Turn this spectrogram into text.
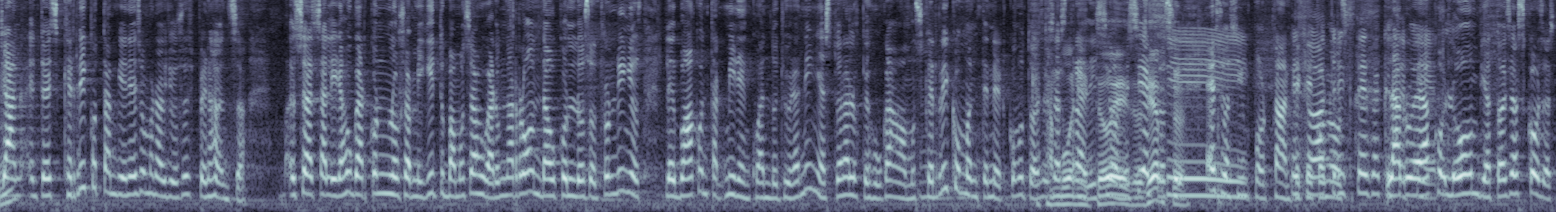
Ya, entonces, qué rico también eso, maravilloso Esperanza. O sea, salir a jugar con los amiguitos, vamos a jugar una ronda o con los otros niños. Les voy a contar, miren, cuando yo era niña, esto era lo que jugábamos. Qué rico mantener como todas esas tradiciones, eso, ¿cierto? ¿cierto? Sí. Eso es importante. Eso que da conozcan. tristeza que La rueda. Colombia, todas esas cosas.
